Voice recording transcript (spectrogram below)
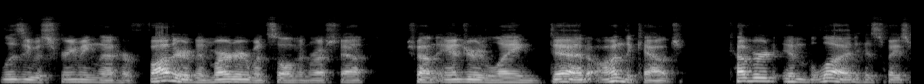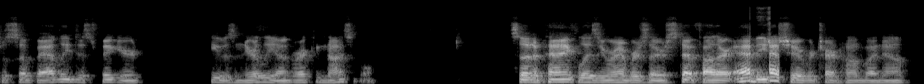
Lizzie was screaming that her father had been murdered when Sullivan rushed out. Found Andrew laying dead on the couch, covered in blood. His face was so badly disfigured, he was nearly unrecognizable. So, in a panic, Lizzie remembers that her stepfather, Abby, should have returned home by now.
